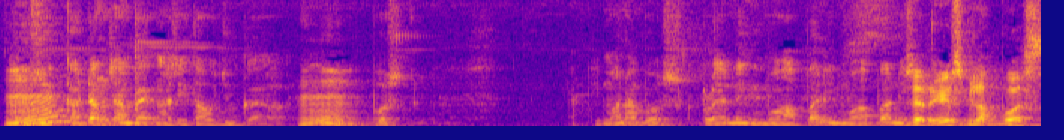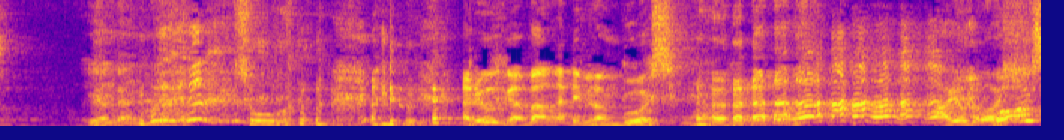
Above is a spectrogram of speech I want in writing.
Hmm? Kadang sampai ngasih tahu juga Mm-mm. bos gimana bos planning mau apa nih mau apa nih Serius bilang bos. ya enggak su Aduh, aduh gak banget dia bilang bos. ayo bos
